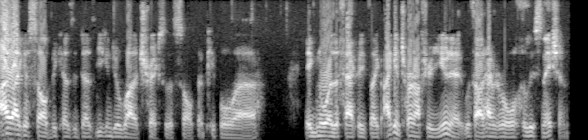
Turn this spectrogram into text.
I like assault because it does. You can do a lot of tricks with assault that people uh, ignore. The fact that it's like I can turn off your unit without having to roll hallucination.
